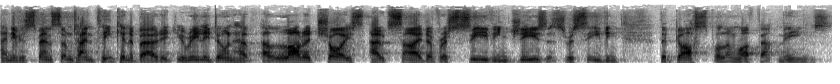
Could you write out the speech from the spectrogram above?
And if you spend some time thinking about it, you really don't have a lot of choice outside of receiving Jesus, receiving the gospel, and what that means.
